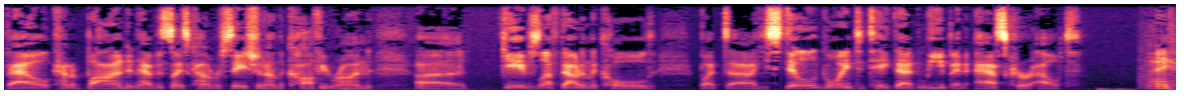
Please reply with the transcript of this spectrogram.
Val kind of bond and have this nice conversation on the coffee run. Uh, Gabe's left out in the cold, but uh, he's still going to take that leap and ask her out. Hey,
